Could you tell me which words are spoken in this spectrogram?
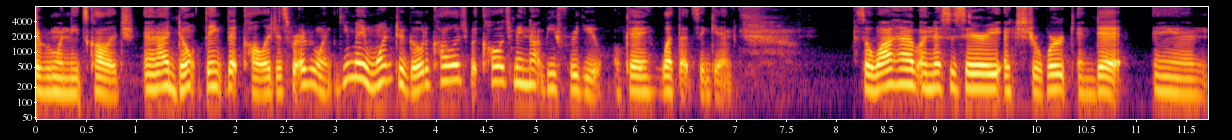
everyone needs college, and I don't think that college is for everyone. You may want to go to college, but college may not be for you. Okay, let that sink in. So why have unnecessary extra work and debt? And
